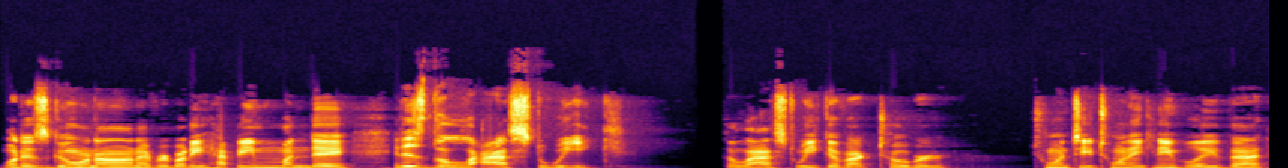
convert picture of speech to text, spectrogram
What is going on, everybody? Happy Monday. It is the last week, the last week of October 2020. Can you believe that?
